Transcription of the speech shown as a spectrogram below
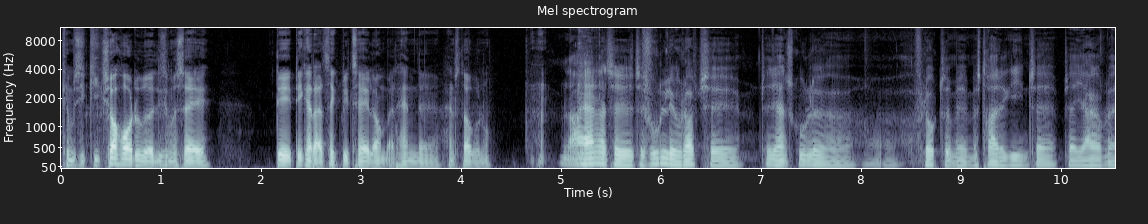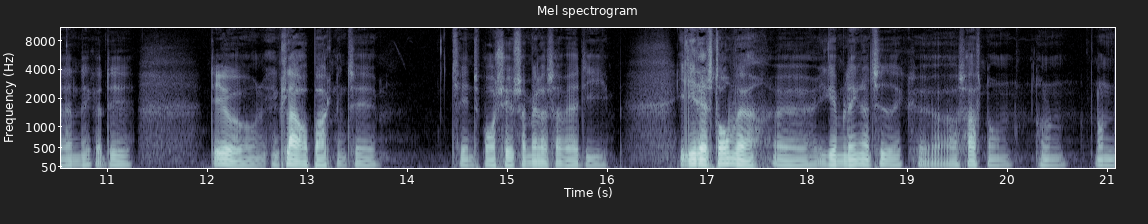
kan man sige, gik så hårdt ud og ligesom sagde, det, det kan der altså ikke blive talt om, at han, øh, han stopper nu. Nej, han har til, til fulde levet op til, til det, han skulle, og, og flugtet med, med strategien til, til Jakob blandt andet. Ikke? Og det, det er jo en klar opbakning til, til en sportschef, som ellers har været i, i lidt af et stormvær øh, igennem længere tid, ikke? Og også haft nogle, nogle, nogle,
